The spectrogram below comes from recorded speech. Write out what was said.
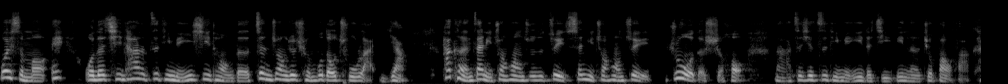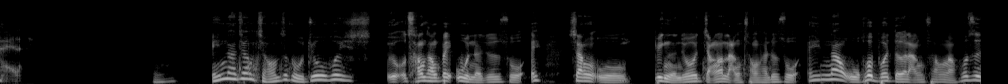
为什么哎我的其他的自体免疫系统的症状就全部都出来一样？它可能在你状况就是最身体状况最弱的时候，那这些自体免疫的疾病呢就爆发开来。嗯，哎，那这样讲到这个，我就会我常常被问的，就是说，哎，像我病人就会讲到狼疮，他就说，哎，那我会不会得狼疮啊？或是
